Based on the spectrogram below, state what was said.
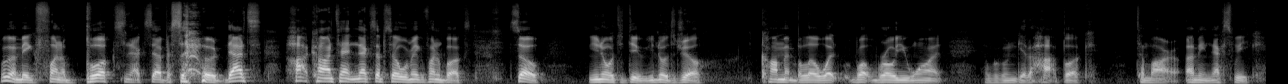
we're gonna make fun of books next episode. That's hot content. Next episode, we're making fun of books. So you know what to do. You know the drill. Comment below what what row you want and we're going to get a hot book tomorrow. I mean, next week,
